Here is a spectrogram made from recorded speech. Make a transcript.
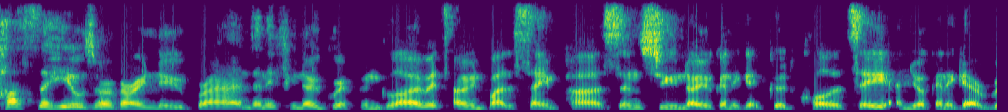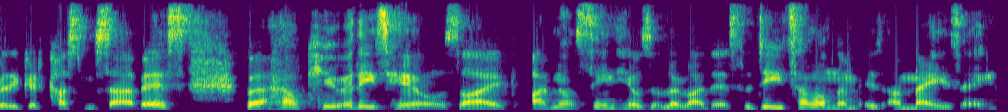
Hustler Heels are a very new brand, and if you know Grip and Glow, it's owned by the same person, so you know you're going to get good quality and you're going to get a really good customer service. But how cute are these heels? Like, I've not seen heels that look like this. The detail on them is amazing.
